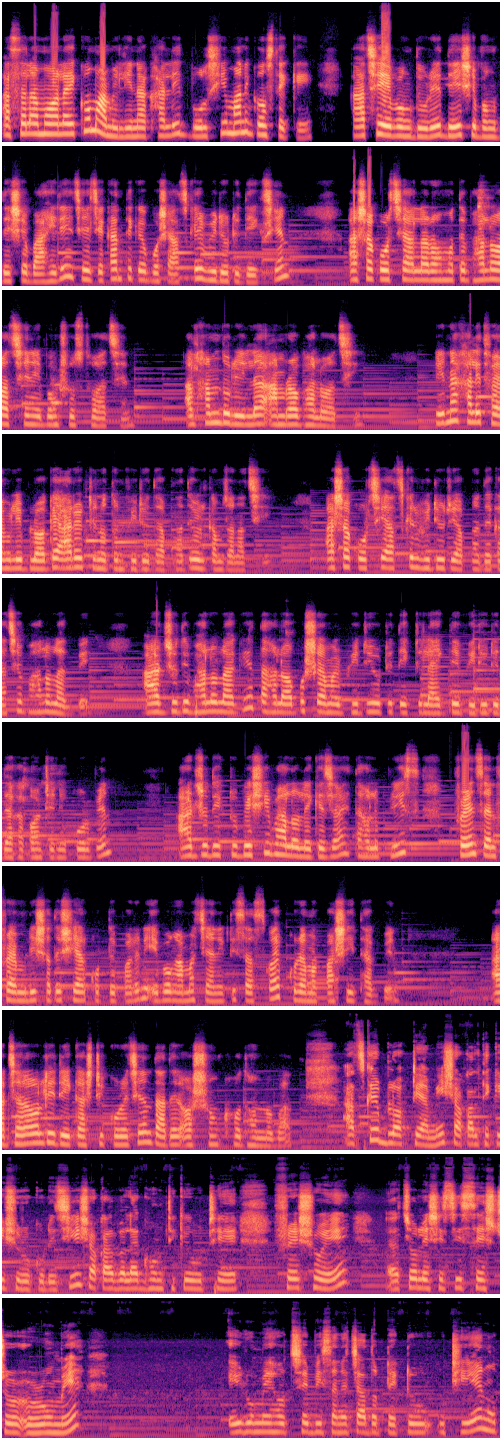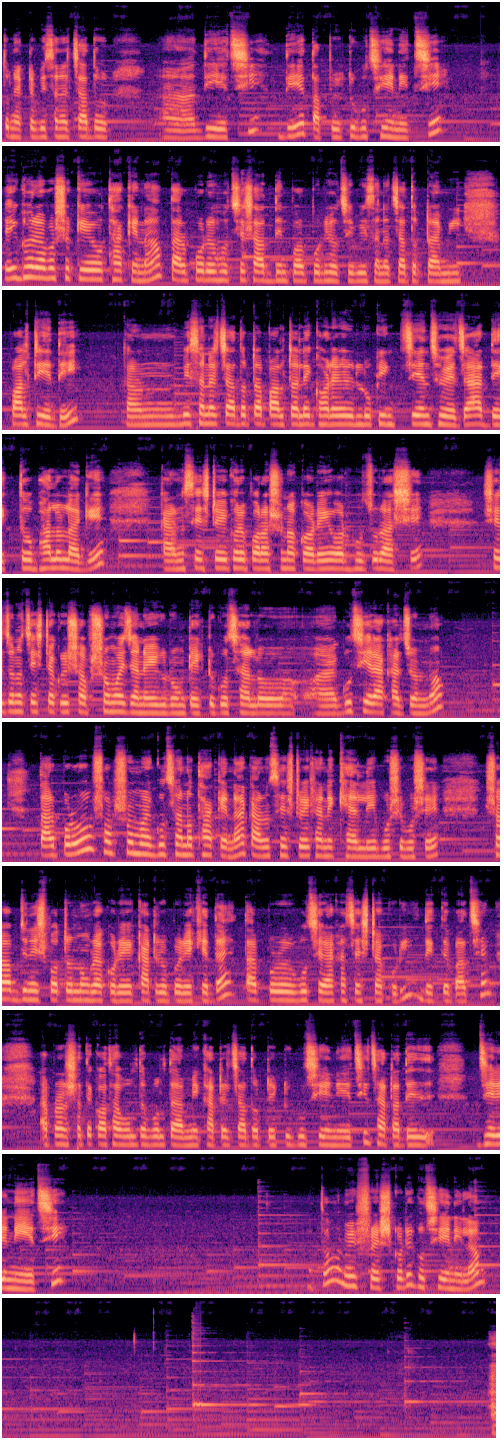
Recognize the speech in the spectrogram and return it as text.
আসসালামু আলাইকুম। আমি লীনা খালিদ বলছি মানিকগঞ্জ থেকে। কাছে এবং দূরে, দেশ এবং দেশে বাহিরে যে যেখান থেকে বসে আজকের ভিডিওটি দেখছেন, আশা করছি আল্লাহ রহমতে ভালো আছেন এবং সুস্থ আছেন। আলহামদুলিল্লাহ আমরাও ভালো আছি। লীনা খালিদ ফ্যামিলি ব্লগে আরও একটি নতুন ভিডিওতে আপনাদের ওয়েলকাম জানাচ্ছি। আশা করছি আজকের ভিডিওটি আপনাদের কাছে ভালো লাগবে। আর যদি ভালো লাগে তাহলে অবশ্যই আমার ভিডিওটিতে একটি লাইক দিয়ে ভিডিওটি দেখা কন্টিনিউ করবেন। আর যদি একটু বেশি ভালো লেগে যায়, তাহলে প্লিজ ফ্রেন্ডস অ্যান্ড ফ্যামিলির সাথে শেয়ার করতে পারেন এবং আমার চ্যানেলটি সাবস্ক্রাইব করে আমার পাশেই থাকবেন। আর যারা অলরেডি এই কাজটি করেছেন, তাদের অসংখ্য ধন্যবাদ। আজকের ব্লগটি আমি সকাল থেকে শুরু করেছি। সকালবেলা ঘুম থেকে উঠে ফ্রেশ হয়ে চলে এসেছি শ্রেষ্ঠ রুমে এই রুমে হচ্ছে বিছানার চাদরটা একটু উঠিয়ে নতুন একটা বিছানার চাদর দিয়েছি, দিয়ে তারপর একটু গুছিয়ে নিচ্ছি। এই ঘরে অবশ্য কেউ থাকে না। তারপরে হচ্ছে সাত দিন পর পরই হচ্ছে বিছানার চাদরটা আমি পাল্টিয়ে দিই। কারণ বিছানার চাদরটা পাল্টালে ঘরের লুকিং চেঞ্জ হয়ে যায় আর দেখতেও ভালো লাগে। কারণ শ্রেষ্ঠ এই ঘরে পড়াশোনা করে, ওর হুজুর আসে। সেজন্য চেষ্টা করি সব সময় যেন এই রুমটা একটু গোছালো গুছিয়ে রাখার জন্য। তারপরেও সব সময় গুছানো থাকে না, কারণ শ্রেষ্ঠ এখানে খেলে বসে বসে সব জিনিসপত্র নোংরা করে কাঠের উপর রেখে দেয়। তারপরে গুছিয়ে রাখার চেষ্টা করি, দেখতে পাচ্ছেন। আপনার সাথে কথা বলতে বলতে আমি খাটের চাদরটা একটু গুছিয়ে নিয়েছি, ঝাঁটা দিয়ে ঝেড়ে নিয়েছি। তো আমি ফ্রেশ করে গুছিয়ে নিলাম।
